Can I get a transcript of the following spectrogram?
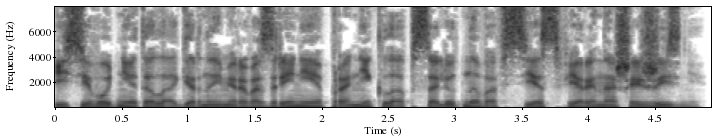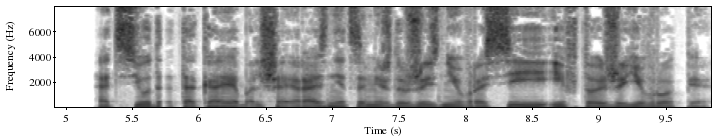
И сегодня это лагерное мировоззрение проникло абсолютно во все сферы нашей жизни. Отсюда такая большая разница между жизнью в России и в той же Европе.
